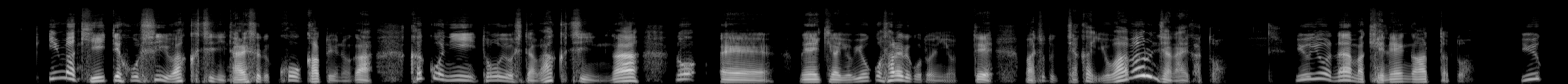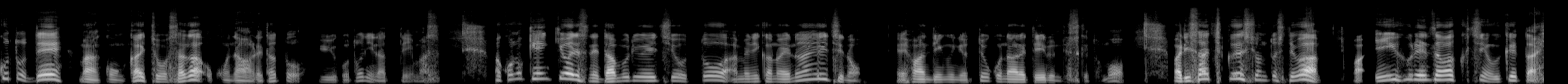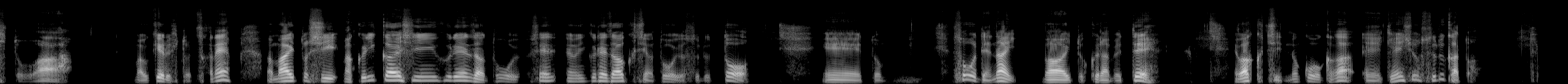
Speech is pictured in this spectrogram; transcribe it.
今効いてほしいワクチンに対する効果というのが、過去に投与したワクチンが、の、えー、免疫が呼び起こされることによって、まあ、ちょっと若干弱まるんじゃないかというような、まあ、懸念があったと。いうことで、まあ、今回調査が行われたということになっています。まあ、この研究はですね、WHO とアメリカの NIH のファンディングによって行われているんですけども、まあ、リサーチクエスチョンとしては、まあ、インフルエンザワクチンを受けた人は、まあ、受ける人ですかね、まあ、毎年、まあ、繰り返しインフルエンザを投与、インフルエンザワクチンを投与すると、えっ、ー、と、そうでない場合と比べて、ワクチンの効果が、え、減少するかと、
